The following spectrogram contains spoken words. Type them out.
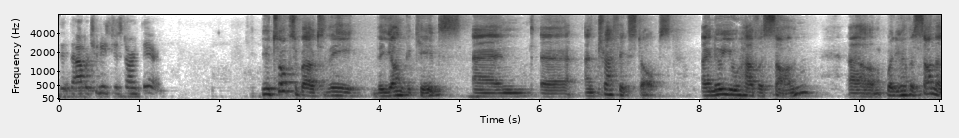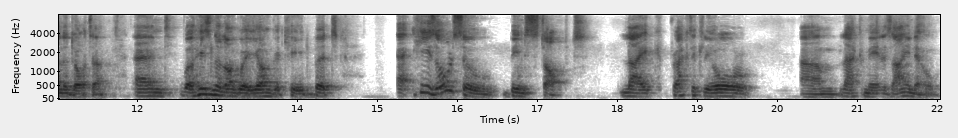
the, the opportunities just aren't there. You talked about the, the younger kids and, uh, and traffic stops. I know you have a son. Um, well, you have a son and a daughter. And well, he's no longer a younger kid, but uh, he's also been stopped like practically all um, black males I know.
